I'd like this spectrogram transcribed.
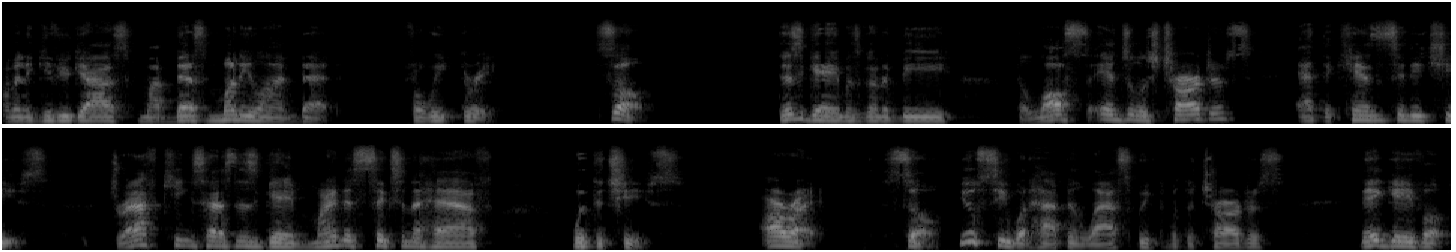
I'm going to give you guys my best money line bet for week three. So, this game is going to be the Los Angeles Chargers at the Kansas City Chiefs. DraftKings has this game minus six and a half with the Chiefs. All right. So, you'll see what happened last week with the Chargers. They gave up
